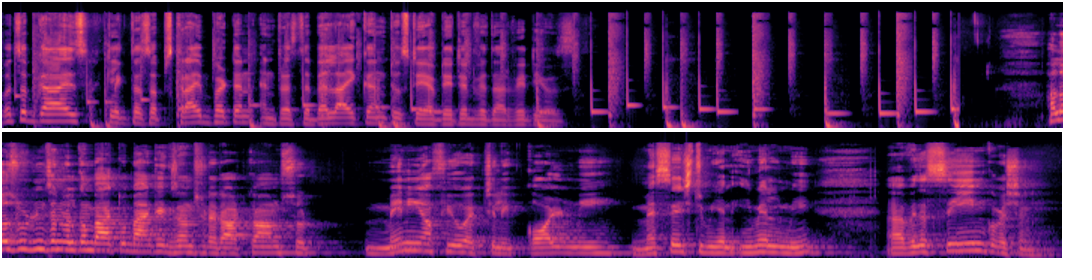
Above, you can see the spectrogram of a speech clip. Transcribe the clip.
What's up, guys? Click the subscribe button and press the bell icon to stay updated with our videos. Hello, students, and welcome back to bankexamstoday.com. So, many of you actually called me, messaged me, and emailed me uh, with the same question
